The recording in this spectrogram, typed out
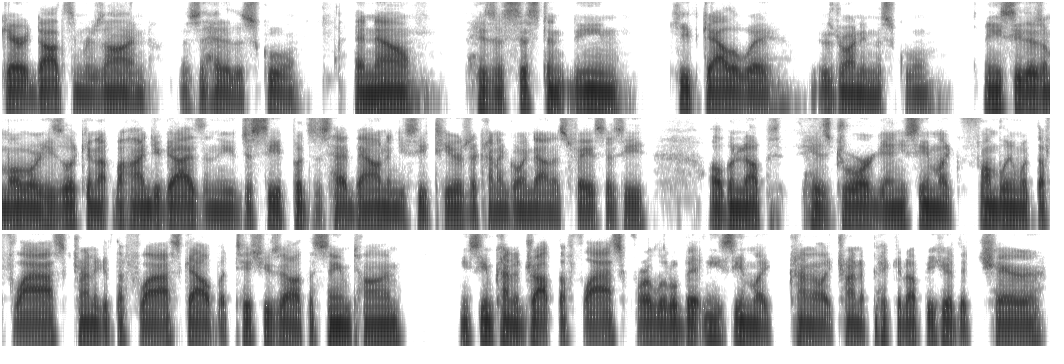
Garrett Dodson resigned as the head of the school. And now his assistant dean, Keith Galloway, is running the school. And you see there's a moment where he's looking up behind you guys and you just see he puts his head down and you see tears are kind of going down his face as he opened up his drawer again. You see him like fumbling with the flask, trying to get the flask out, but tissues out at the same time. You see him kind of drop the flask for a little bit and you see him like kind of like trying to pick it up. You hear the chair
